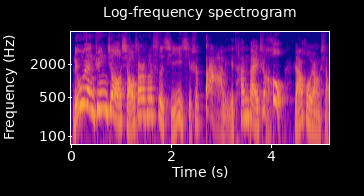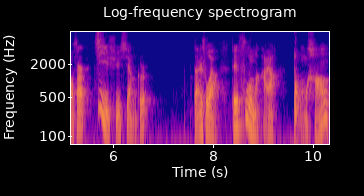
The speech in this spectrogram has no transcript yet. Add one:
刘元军叫小三儿和四喜一起是大礼参拜之后，然后让小三儿继续献歌。咱说呀，这驸马呀懂行。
